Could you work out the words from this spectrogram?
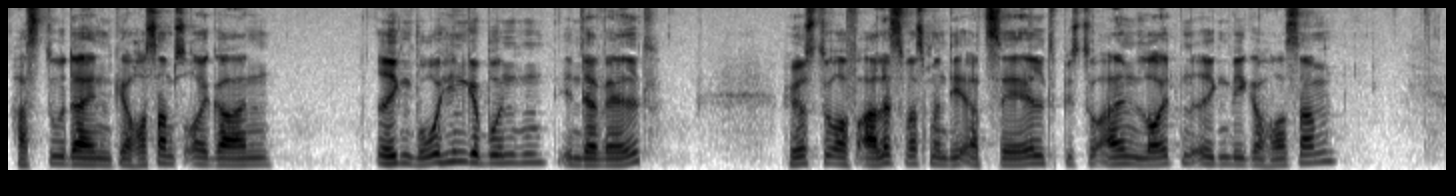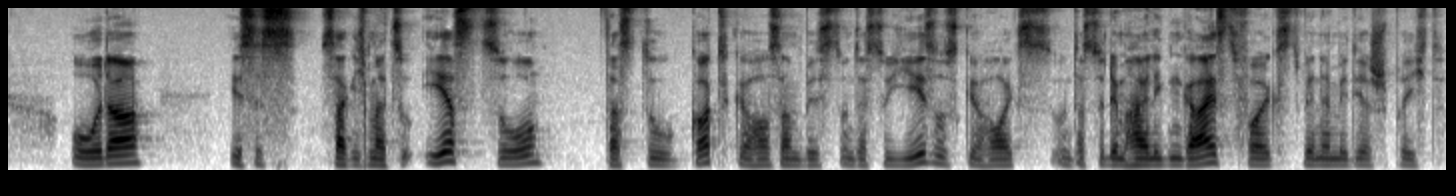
Hast du dein Gehorsamsorgan irgendwo hingebunden in der Welt? Hörst du auf alles, was man dir erzählt? Bist du allen Leuten irgendwie gehorsam? Oder ist es, sage ich mal, zuerst so, dass du Gott gehorsam bist und dass du Jesus gehorchst und dass du dem Heiligen Geist folgst, wenn er mit dir spricht?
